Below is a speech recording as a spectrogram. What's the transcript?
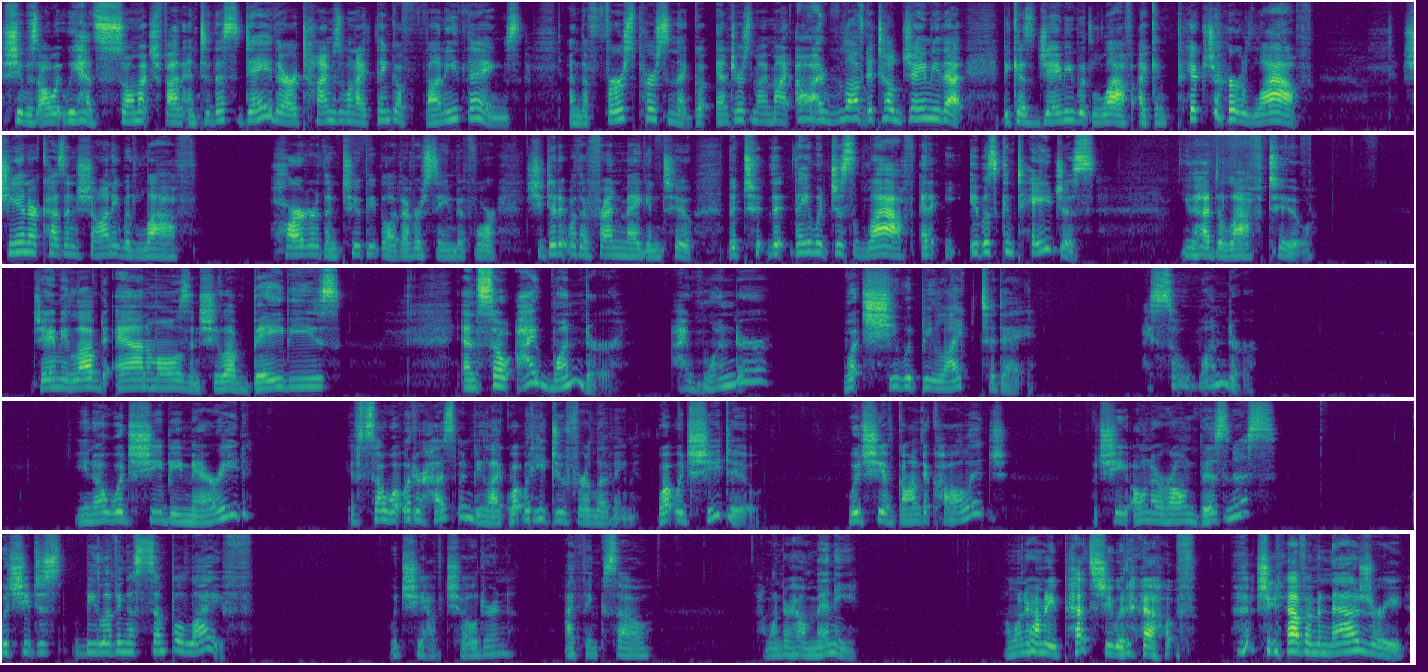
She was always, we had so much fun. And to this day, there are times when I think of funny things, and the first person that go, enters my mind, oh, I'd love to tell Jamie that because Jamie would laugh. I can picture her laugh. She and her cousin Shawnee would laugh harder than two people I've ever seen before. She did it with her friend Megan too. The two that they would just laugh and it, it was contagious. You had to laugh too. Jamie loved animals and she loved babies. And so I wonder, I wonder what she would be like today. I so wonder. You know, would she be married? If so, what would her husband be like? What would he do for a living? What would she do? Would she have gone to college? Would she own her own business? Would she just be living a simple life? Would she have children? I think so. I wonder how many. I wonder how many pets she would have. She'd have a menagerie.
